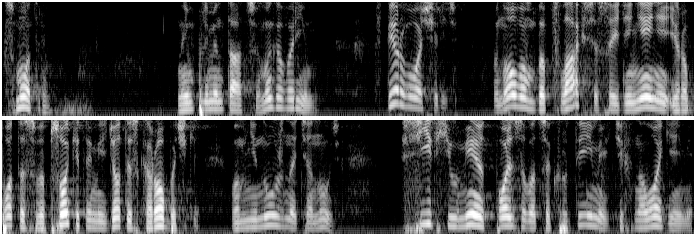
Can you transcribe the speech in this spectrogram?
Смотрим на имплементацию. Мы говорим, в первую очередь, в новом веб-флаксе соединение и работа с веб-сокетами идет из коробочки. Вам не нужно тянуть. Ситхи умеют пользоваться крутыми технологиями,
